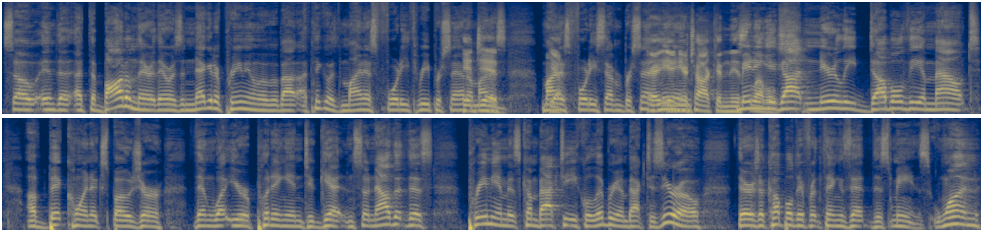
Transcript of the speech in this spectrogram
So in the at the bottom there, there was a negative premium of about I think it was minus forty three percent or did. minus forty seven percent. And- you're talking these meaning you got nearly double the amount of Bitcoin exposure than what you're putting in to get. And so now that this premium has come back to equilibrium, back to zero, there's a couple different things that this means. One,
